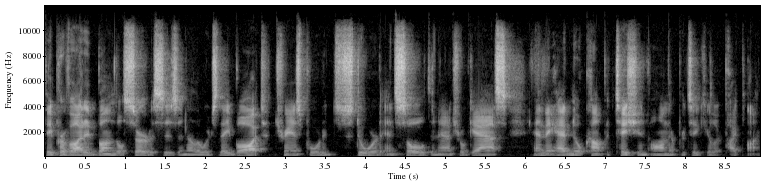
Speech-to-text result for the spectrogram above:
they provided bundle services. In other words, they bought, transported, stored, and sold the natural gas, and they had no competition on their particular pipeline.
